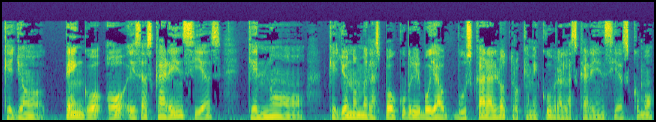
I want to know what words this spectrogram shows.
que yo tengo o esas carencias que no que yo no me las puedo cubrir, voy a buscar al otro que me cubra las carencias, como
